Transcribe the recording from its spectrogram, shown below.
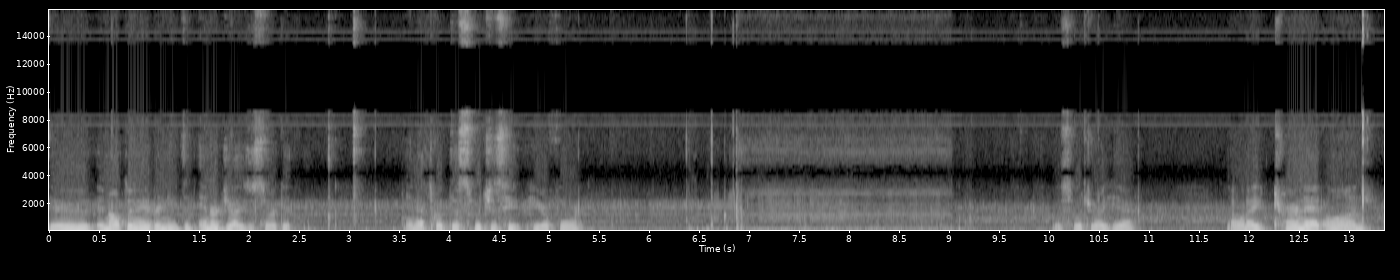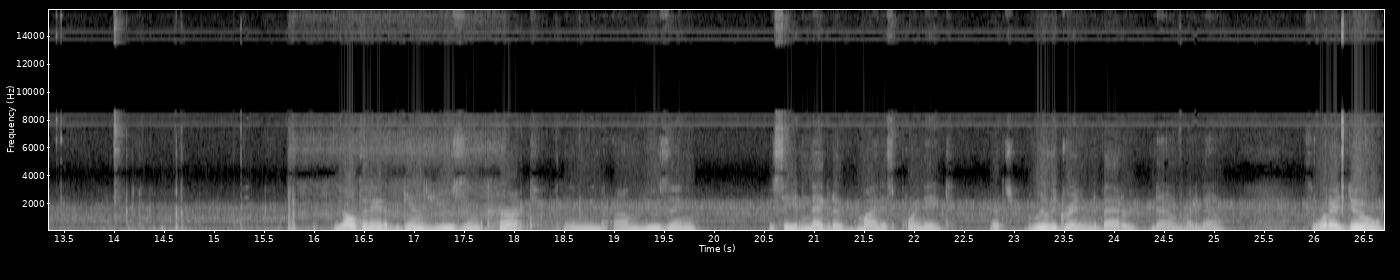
there an alternator needs an energizer circuit and that's what this switch is he here for. the switch right here. Now when I turn that on, the alternator begins using current and I'm using, you see it negative minus 0.8. That's really draining the battery down right now. So what I do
